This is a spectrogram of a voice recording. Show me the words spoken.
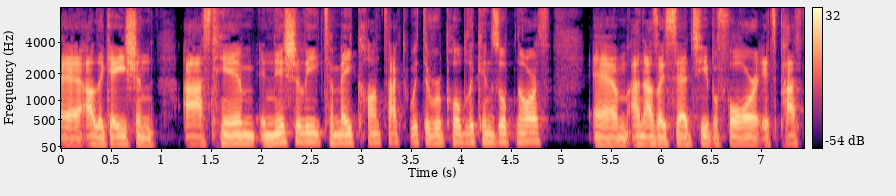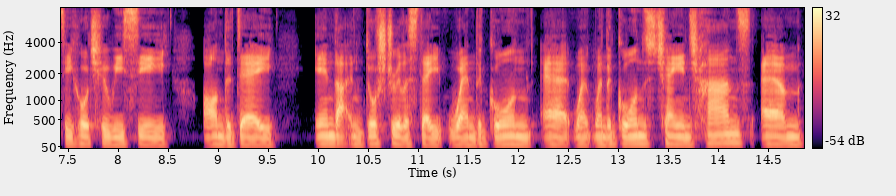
uh, allegation, asked him initially to make contact with the Republicans up north. Um, and as I said to you before, it's Patsy Hutch who we see on the day in that industrial estate when the gun uh, when when the guns change hands um,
